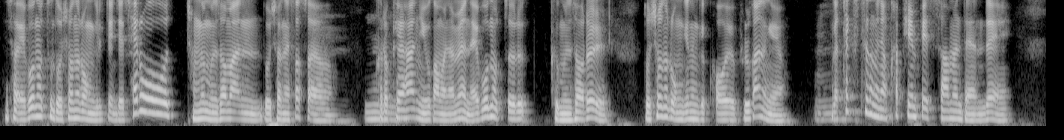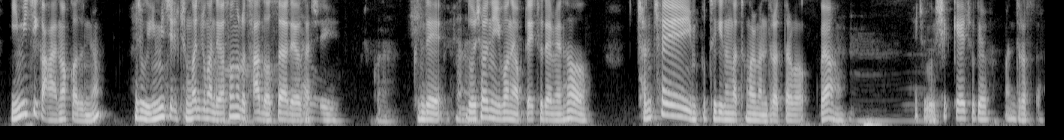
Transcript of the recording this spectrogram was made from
그래서 에버노트 노션으로 옮길 때 이제 새로 적는 문서만 노션에 썼어요. 음. 그렇게 한 이유가 뭐냐면 에버노트 그 문서를 노션으로 옮기는 게 거의 불가능해요. 음. 그러니까 텍스트는 그냥 copy and paste 하면 되는데 이미지가 안 왔거든요. 그래서 그 이미지를 중간중간 내가 손으로 다 넣었어야 돼요, 다시. 그렇구나. 근데 불편하네. 노션이 이번에 업데이트 되면서 전체 import 기능 같은 걸 만들었더라고요. 그래서 쉽게 해주게 만들었어요.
